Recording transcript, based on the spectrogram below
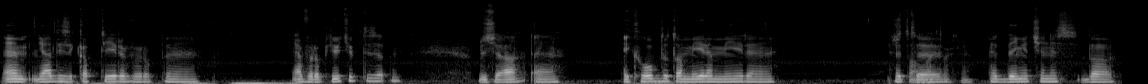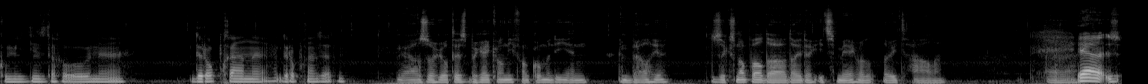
Ehm, ja, die ze capteren voor op, eh, ja, voor op YouTube te zetten. Dus ja, ik hoop dat dat meer en meer het, Standaard wordt, ja. het dingetje is dat comedians dat gewoon erop, gaan, erop gaan zetten. Ja, zo groot is het bereik al niet van comedy in, in België. Dus ik snap wel dat, dat je er iets meer wil uithalen. Eh Ja, Anders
